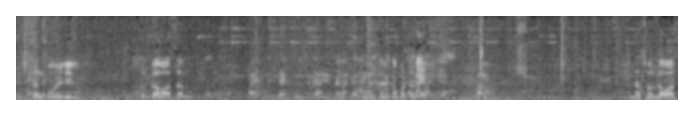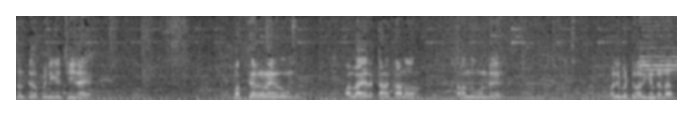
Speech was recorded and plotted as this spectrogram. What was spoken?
கிருஷ்ணன் கோயிலில் துர்காவாசல் இன்று திறக்கப்பட்டது. அந்த சொர்க்கவாசல் திறப்பு நிகழ்ச்சியிலே பக்தர்களிடம் பல்லாயிரக்கணக்கானோர் கலந்து கொண்டு வழிபட்டு வருகின்றனர்.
